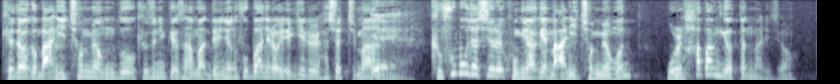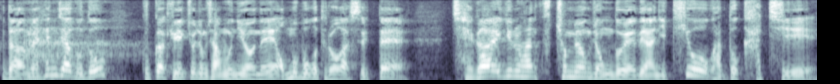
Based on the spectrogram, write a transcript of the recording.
게다가 그 12,000명도 교수님께서 아마 내년 후반이라고 얘기를 하셨지만 예. 그 후보자 시절의 공약의 12,000명은 올 하반기였단 말이죠. 그 다음에 아. 행자부도 국가기획조정자문위원회에 업무 보고 들어갔을 때 제가 알기로는 한 9,000명 정도에 대한 이 TO가도 같이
